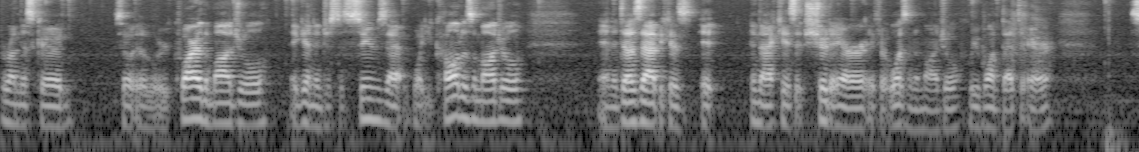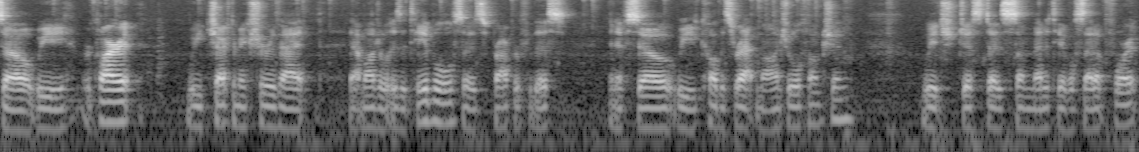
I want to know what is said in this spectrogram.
run this code. So it will require the module. Again, it just assumes that what you call it is a module, and it does that because it in that case it should error if it wasn't a module. We want that to error. So we require it, we check to make sure that that module is a table, so it's proper for this. And if so, we call this wrap module function, which just does some meta table setup for it.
